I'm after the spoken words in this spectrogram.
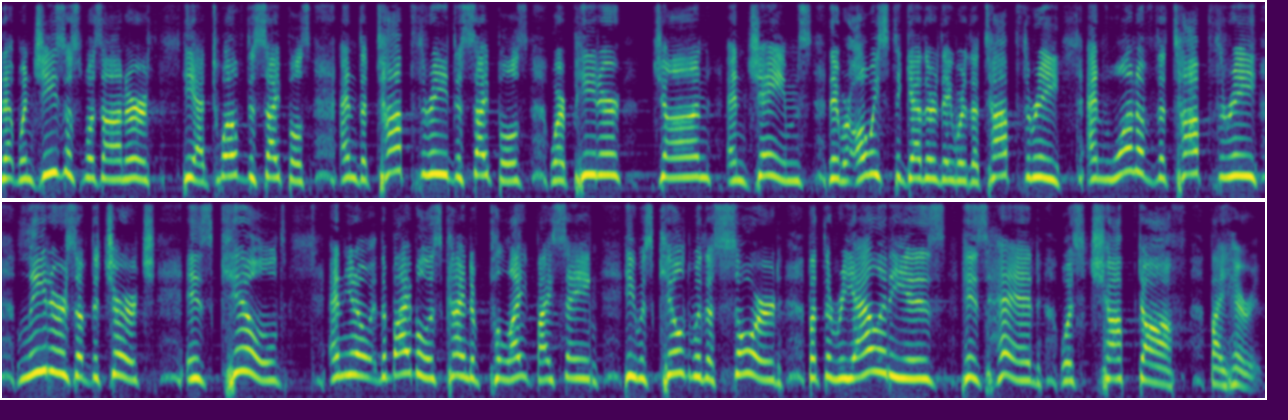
that when Jesus was on earth, he had 12 disciples, and the top three disciples were Peter, John, and James. They were always together. They were the top three. And one of the top three leaders of the church is killed. And you know, the Bible is kind of polite by saying he was killed with a sword, but the reality is his head was chopped off by Herod.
